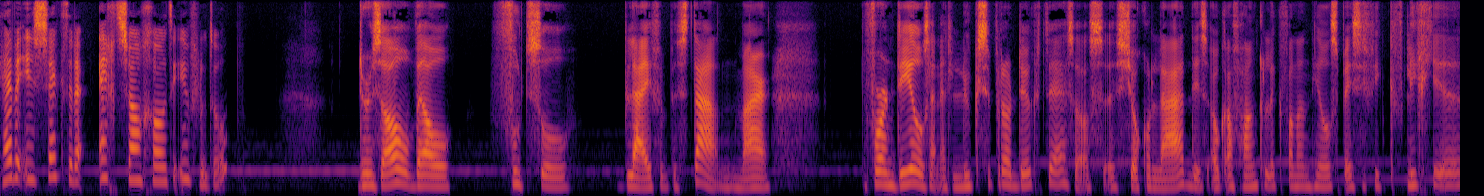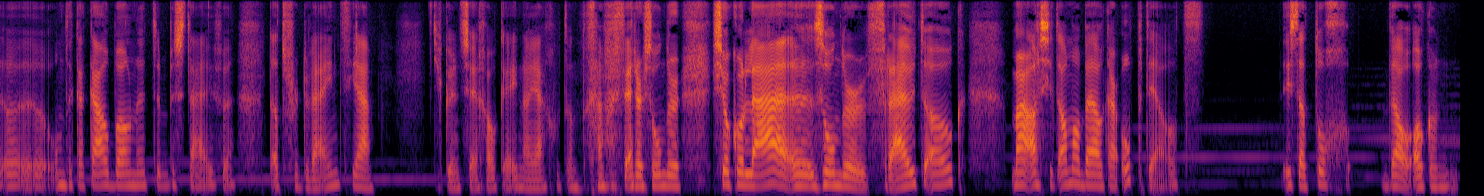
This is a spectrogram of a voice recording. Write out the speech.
Hebben insecten er echt zo'n grote invloed op? Er zal wel voedsel blijven bestaan, maar voor een deel zijn het luxe producten, zoals eh, chocola. Dit is ook afhankelijk van een heel specifiek vliegje uh, om de cacaobonen te bestuiven. Dat verdwijnt, ja. Je kunt zeggen, oké, nou ja, goed, dan gaan we verder zonder chocola, uh, zonder fruit ook. Maar als je het allemaal bij elkaar optelt, is dat toch wel ook een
